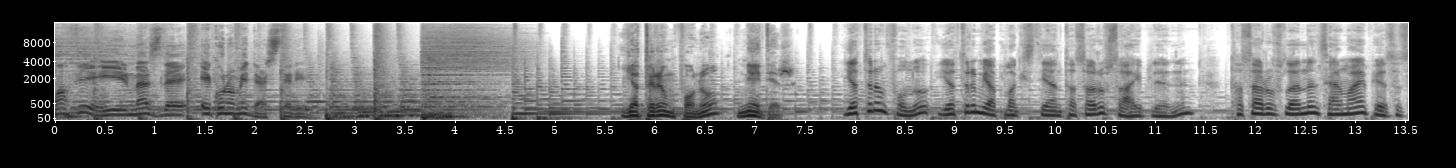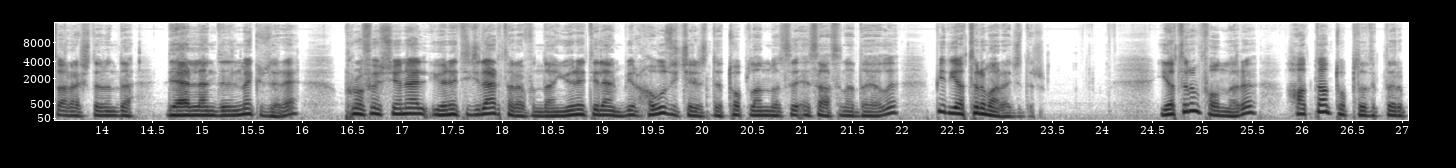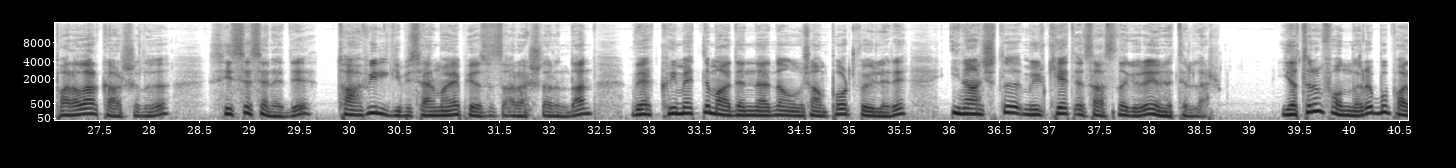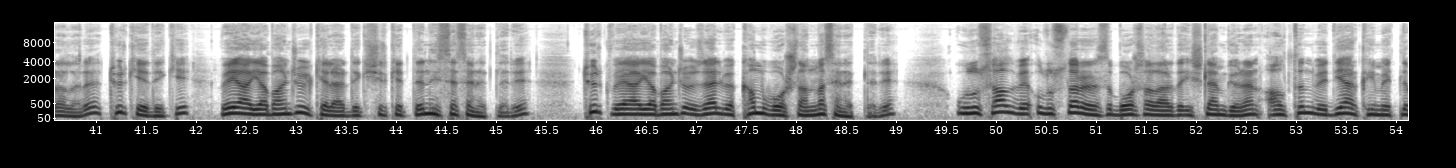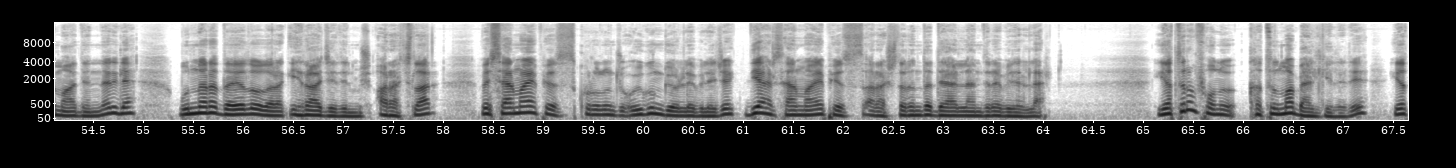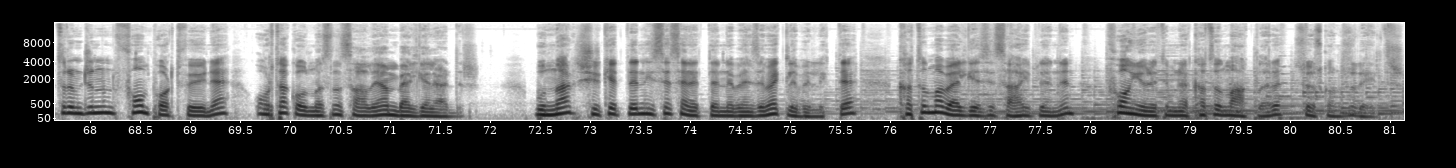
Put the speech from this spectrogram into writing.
Mahfiye İğilmez'le Ekonomi Dersleri Yatırım fonu nedir? Yatırım fonu, yatırım yapmak isteyen tasarruf sahiplerinin tasarruflarının sermaye piyasası araçlarında değerlendirilmek üzere profesyonel yöneticiler tarafından yönetilen bir havuz içerisinde toplanması esasına dayalı bir yatırım aracıdır. Yatırım fonları halktan topladıkları paralar karşılığı hisse senedi, tahvil gibi sermaye piyasası araçlarından ve kıymetli madenlerden oluşan portföyleri inançlı mülkiyet esasına göre yönetirler. Yatırım fonları bu paraları Türkiye'deki veya yabancı ülkelerdeki şirketlerin hisse senetleri, Türk veya yabancı özel ve kamu borçlanma senetleri, ulusal ve uluslararası borsalarda işlem gören altın ve diğer kıymetli madenler ile bunlara dayalı olarak ihraç edilmiş araçlar ve sermaye piyasası kurulunca uygun görülebilecek diğer sermaye piyasası araçlarında değerlendirebilirler. Yatırım fonu katılma belgeleri yatırımcının fon portföyüne ortak olmasını sağlayan belgelerdir. Bunlar şirketlerin hisse senetlerine benzemekle birlikte katılma belgesi sahiplerinin fon yönetimine katılma hakları söz konusu değildir.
